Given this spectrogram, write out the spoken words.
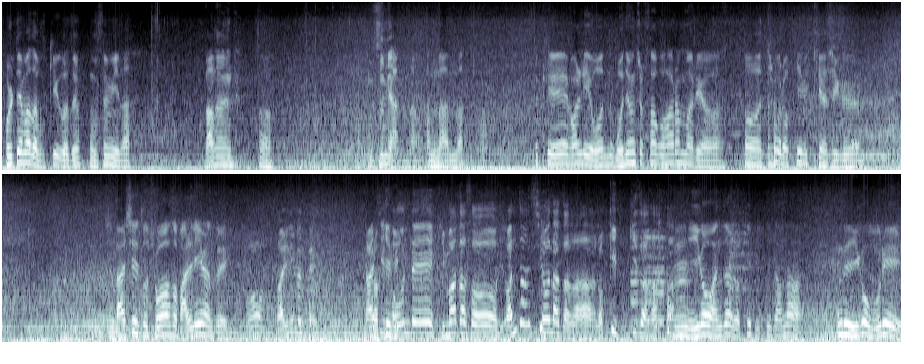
볼 때마다 웃기거든 웃음이 나 나는 어. 웃음이 안나 안 나, 안 나? 어떻게 빨리 원, 원형적 사고 하란 말이야. 어, 초 럭키비키야, 지금. 지금 날씨도 좋아서 말리면 돼. 어 말리면 돼 날씨 럭키 비- 더운데 비 맞아서 완전 시원하잖아 럭키 비키잖아 음, 이거 완전 럭키 비키잖아. 근데 이거 우리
